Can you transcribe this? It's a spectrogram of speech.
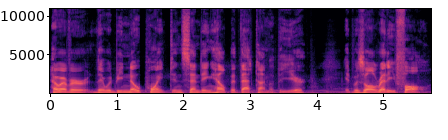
However, there would be no point in sending help at that time of the year. It was already fall.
